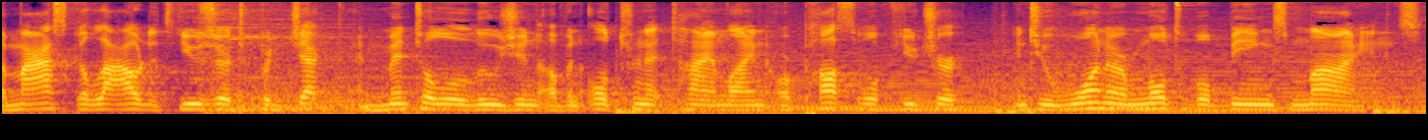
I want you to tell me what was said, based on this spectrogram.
the mask allowed its user to project a mental illusion of an alternate timeline or possible future into one or multiple beings' minds.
